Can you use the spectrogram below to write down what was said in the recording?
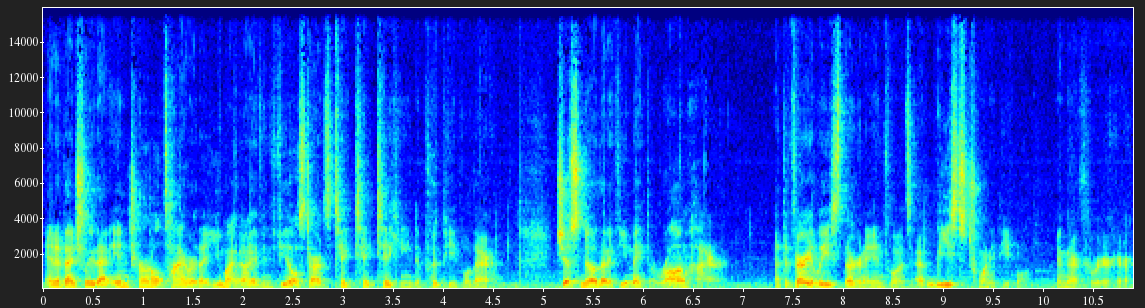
and eventually that internal timer that you might not even feel starts tick, tick, ticking to put people there. Just know that if you make the wrong hire, at the very least, they're going to influence at least 20 people in their career here.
